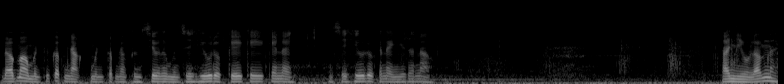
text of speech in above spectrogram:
đỡ mà mình cứ cập nhật, mình cập nhật thường xuyên thì mình sẽ hiểu được cái cái cái này. Mình sẽ hiểu được cái này như thế nào. Là nhiều lắm này.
